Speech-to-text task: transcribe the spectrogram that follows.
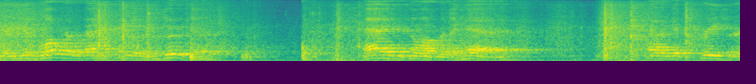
And you just lower the back end of the bazooka as you come up with the head, how to get the creaser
